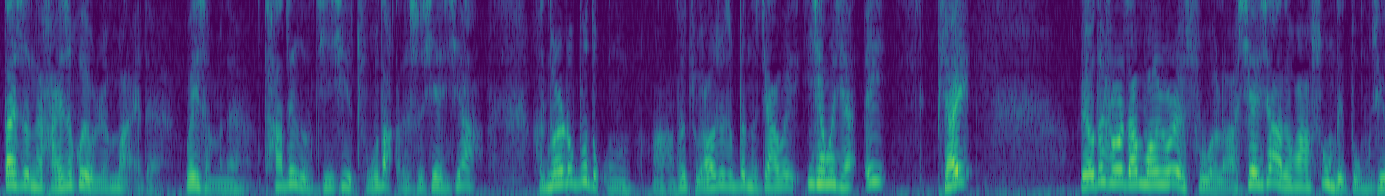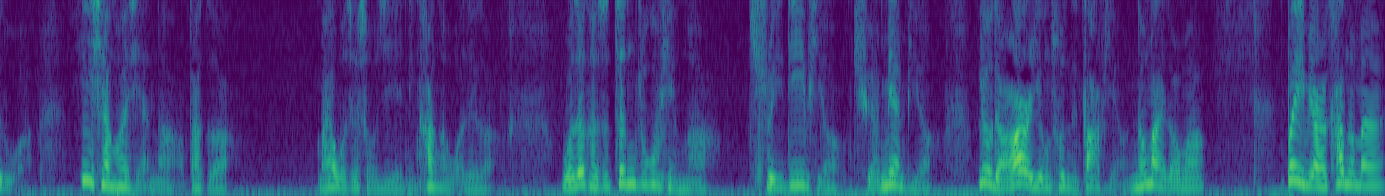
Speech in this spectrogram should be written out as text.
但是呢，还是会有人买的，为什么呢？它这种机器主打的是线下，很多人都不懂啊。它主要就是奔着价位，一千块钱，哎，便宜。有的时候咱们网友也说了，线下的话送的东西多，一千块钱呢，大哥，买我这手机，你看看我这个，我这可是珍珠屏啊，水滴屏，全面屏。六点二英寸的大屏，能买着吗？背面看着没？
